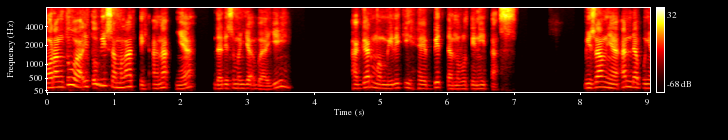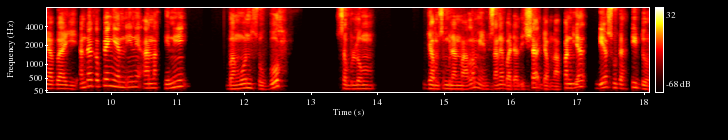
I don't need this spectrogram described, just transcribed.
Orang tua itu bisa melatih anaknya dari semenjak bayi agar memiliki habit dan rutinitas. Misalnya Anda punya bayi, Anda kepengen ini anak ini bangun subuh sebelum jam 9 malam ya, misalnya badal isya jam 8 dia dia sudah tidur.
